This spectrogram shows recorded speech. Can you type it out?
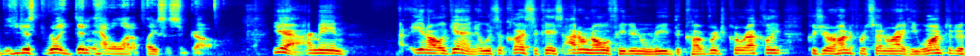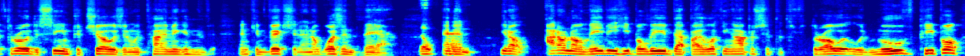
he just really didn't have a lot of places to go. Yeah, I mean, you know, again, it was a classic case. I don't know if he didn't read the coverage correctly because you're 100% right. He wanted to throw the seam to Chosen with timing and, and conviction, and it wasn't there. Nope. And, you know, I don't know. Maybe he believed that by looking opposite the throw, it would move people,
